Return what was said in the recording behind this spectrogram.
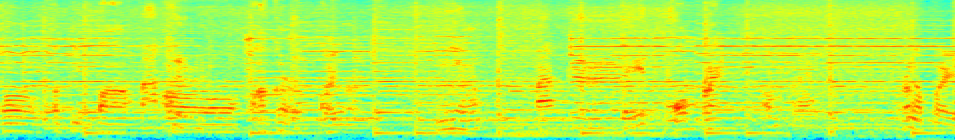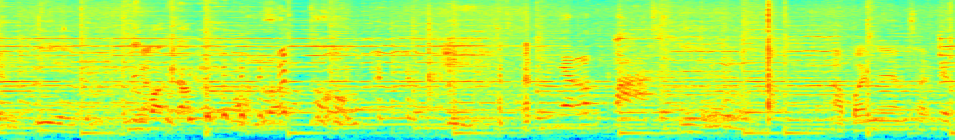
Kalau ketimpa pagar pagar. Inian Pagar itu. komplek. Komplek. Ngapain? Iya. Ketimpa Punya lepas. Iya. Apanya yang sakit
